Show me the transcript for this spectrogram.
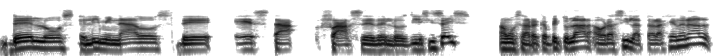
de los eliminados de esta fase de los 16. Vamos a recapitular ahora sí la tabla general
